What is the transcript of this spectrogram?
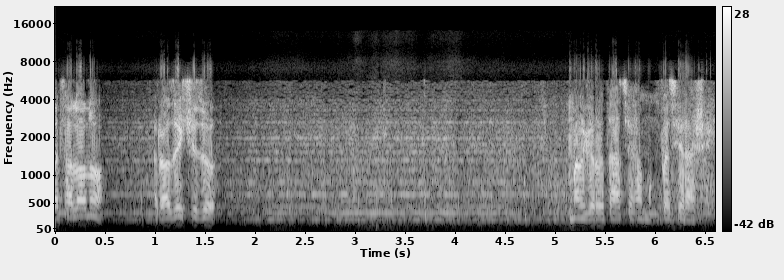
اتلانو راځئ چې ځو ملګرو تاسې هم موږ پسې راشئ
